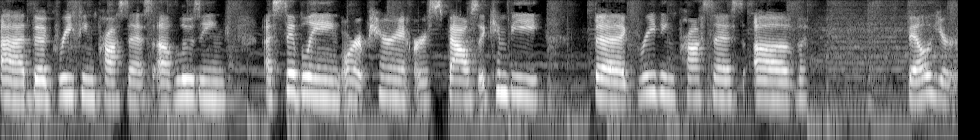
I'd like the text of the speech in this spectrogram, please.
uh, the grieving process of losing a sibling or a parent or a spouse it can be the grieving process of failure.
